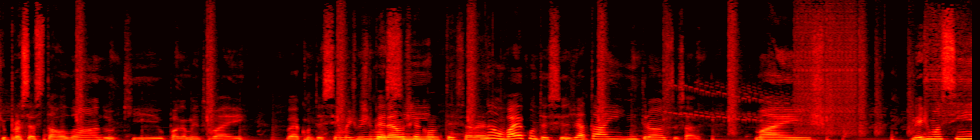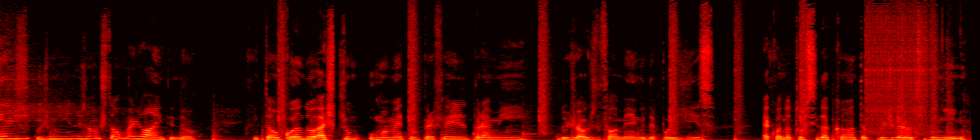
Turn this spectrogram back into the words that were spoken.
que o processo tá rolando, que o pagamento vai, vai acontecer, mas mesmo Esperamos assim... que aconteça, né? Não, vai acontecer, já tá em, em trânsito, sabe? Mas mesmo assim eles- os meninos não estão mais lá, entendeu? Então quando acho que o, o momento preferido pra mim dos jogos do Flamengo depois disso é quando a torcida canta pros garotos do Ninho.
